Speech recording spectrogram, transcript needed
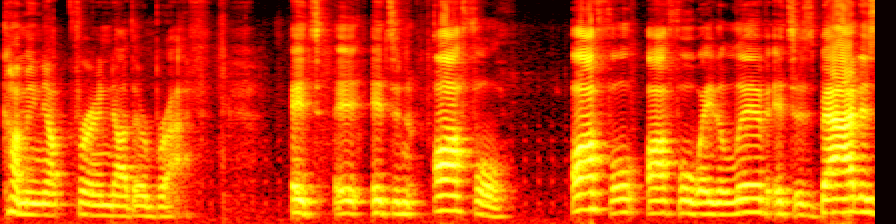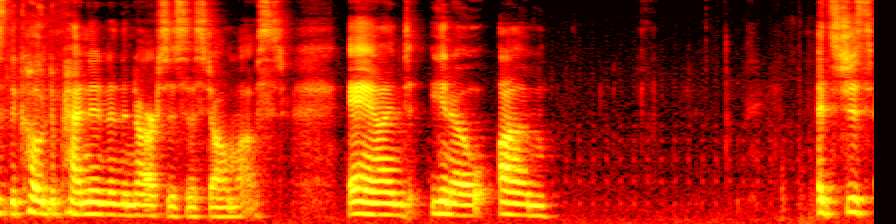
coming up for another breath. It's it, it's an awful awful awful way to live. It's as bad as the codependent and the narcissist almost. And you know um it's just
